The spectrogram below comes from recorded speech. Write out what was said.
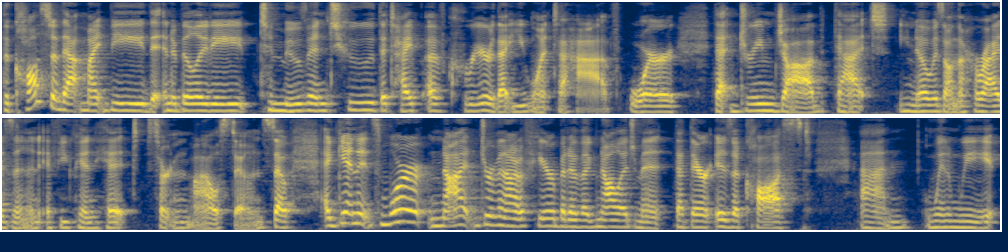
the cost of that might be the inability to move into the type of career that you want to have or that dream job that you know is on the horizon if you can hit certain milestones. So again, it's more not driven out of fear, but of acknowledgement that there is a cost um, when we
